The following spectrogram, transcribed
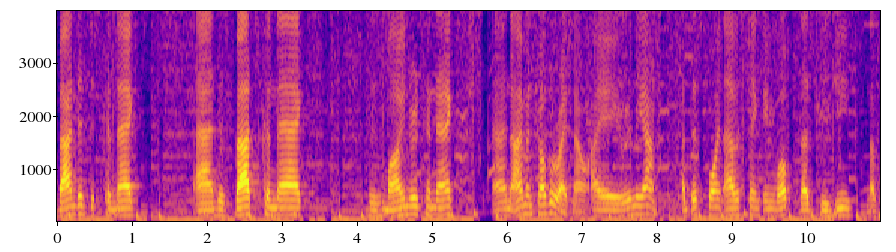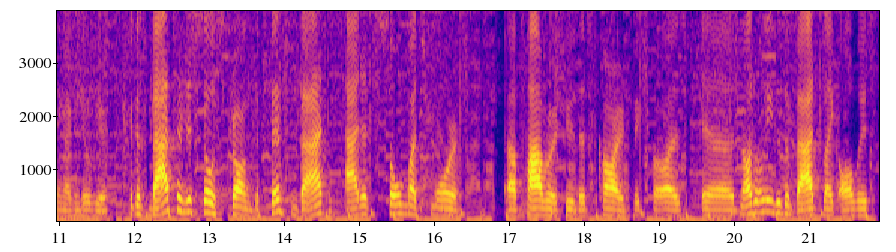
Bandit just connects and his Bats connect, his Miner connects, and I'm in trouble right now. I really am. At this point, I was thinking, well, that's GG. Nothing I can do here. Because Bats are just so strong. The fifth Bat added so much more uh, power to this card because uh, not only do the bats like always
